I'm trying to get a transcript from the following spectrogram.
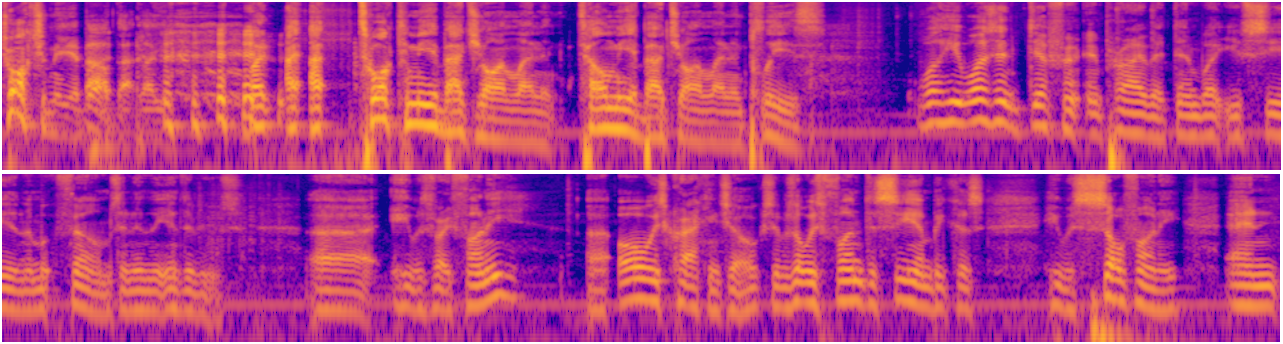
Talk to me about that, like, but I, I, talk to me about John Lennon. Tell me about John Lennon, please. Well, he wasn't different in private than what you see in the films and in the interviews. Uh, he was very funny, uh, always cracking jokes. It was always fun to see him because he was so funny. And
